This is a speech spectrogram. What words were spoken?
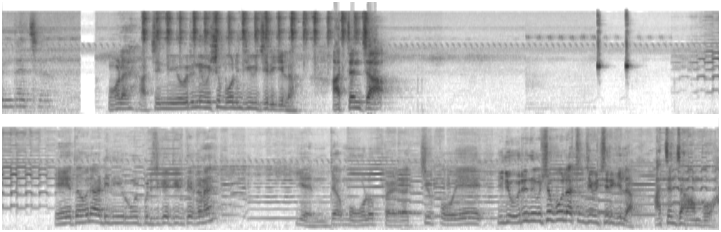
എന്താ മോളെ അച്ഛൻ നീ ഒരു നിമിഷം പോലും ജീവിച്ചിരിക്കില്ല. അച്ഛൻ ചാ. ഏതവനെ അടി നീ റൂമിൽ പിടിച്ച് കയറ്റിയിരിക്കണേ? എന്റെ മോൾ പിഴച്ചു പോയേ. ഇനി ഒരു നിമിഷം പോലും അച്ഛൻ ജീവിച്ചിരിക്കില്ല. അച്ഛൻ ചാവാൻ പോവാ.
